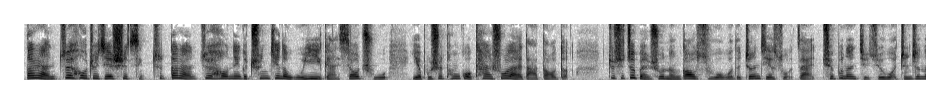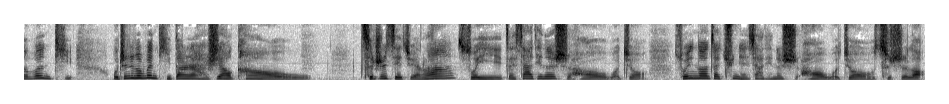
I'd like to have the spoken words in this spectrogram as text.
当然，最后这件事情，就当然最后那个春天的无意义感消除，也不是通过看书来达到的。就是这本书能告诉我我的症结所在，却不能解决我真正的问题。我真正的问题，当然还是要靠辞职解决啦。所以在夏天的时候，我就，所以呢，在去年夏天的时候，我就辞职了，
